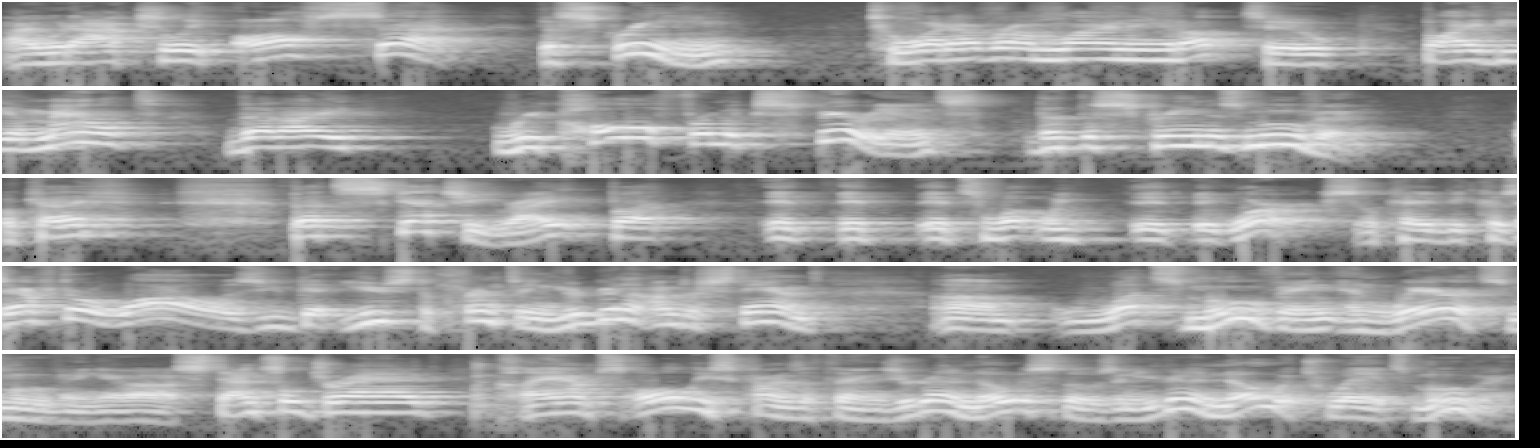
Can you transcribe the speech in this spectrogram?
I would actually offset the screen to whatever I'm lining it up to by the amount that I recall from experience that the screen is moving. Okay? That's sketchy, right? But it, it, it's what we, it, it works, okay? Because after a while, as you get used to printing, you're gonna understand um, what's moving and where it's moving. Uh, stencil drag, clamps, all these kinds of things. You're gonna notice those and you're gonna know which way it's moving.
